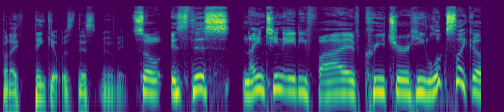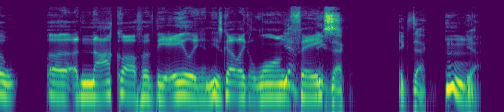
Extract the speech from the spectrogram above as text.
but I think it was this movie. So is this 1985 creature? He looks like a a, a knockoff of the alien. He's got like a long Yeah, face. exactly, exactly. Hmm. Yeah.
